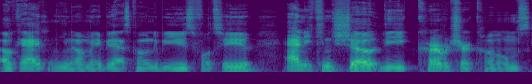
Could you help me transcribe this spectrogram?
Okay, you know, maybe that's going to be useful to you. And you can show the curvature combs.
